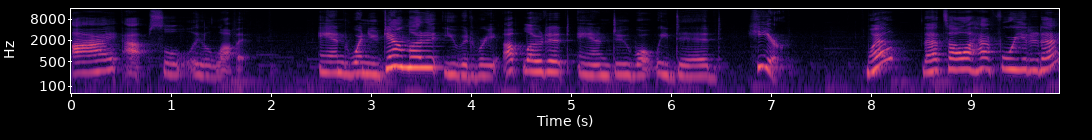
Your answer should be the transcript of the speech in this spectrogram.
I absolutely love it. And when you download it, you would re-upload it and do what we did here. Well, that's all I have for you today.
